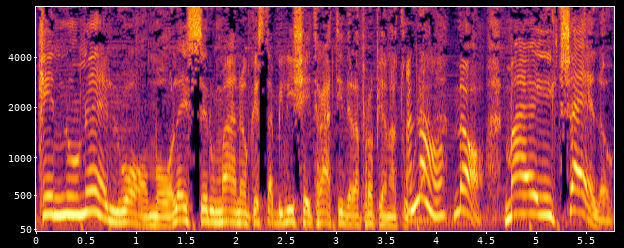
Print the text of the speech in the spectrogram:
che non è l'uomo, l'essere umano, che stabilisce i tratti della propria natura. No? No, ma è il cielo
